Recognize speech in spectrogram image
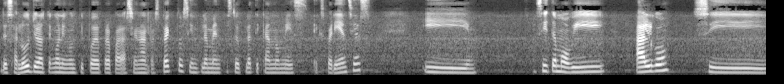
de salud, yo no tengo ningún tipo de preparación al respecto, simplemente estoy platicando mis experiencias. Y si te moví algo, si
